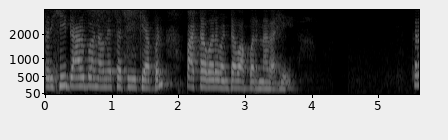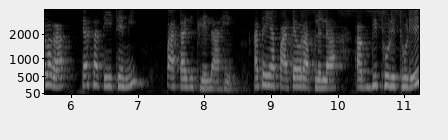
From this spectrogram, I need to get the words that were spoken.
तर ही डाळ बनवण्यासाठी इथे आपण पाटा वरवंटा वापरणार आहे. तर बघा त्यासाठी इथे मी पाटा घेतलेला आहे. आता या पाट्यावर आपल्याला अगदी थोडी थोडी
